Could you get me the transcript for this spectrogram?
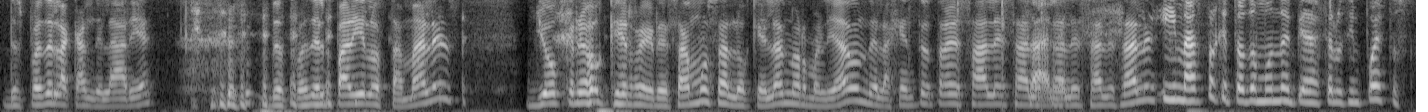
después de la Candelaria, después del par y los tamales, yo creo que regresamos a lo que es la normalidad, donde la gente otra vez sale, sale, sale, sale, sale. Y más porque todo el mundo empieza a hacer los impuestos.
